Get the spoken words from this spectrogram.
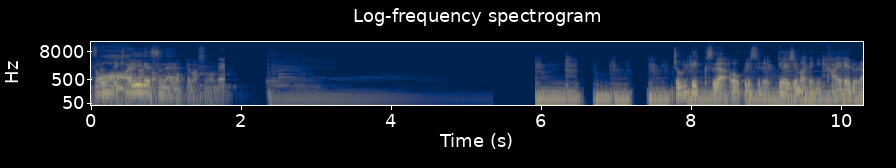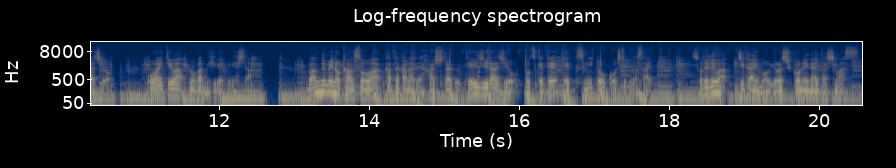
作っていきたいいなと思ってますので。ジョブピックスがお送りする定時までに帰れるラジオ。お相手は野上秀美でした。番組の感想はカタカナでハッシュタグ定時ラジオとつけて X に投稿してください。それでは次回もよろしくお願いいたします。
